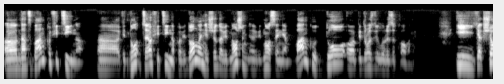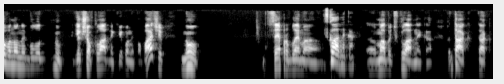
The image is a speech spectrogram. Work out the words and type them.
Е, Нацбанк офіційно е, це офіційне повідомлення щодо відношення відношення банку до е, підрозділу ризикованих. І якщо воно не було, ну якщо вкладник його не побачив, ну це проблема, Вкладника. е, мабуть, вкладника. Так, так.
